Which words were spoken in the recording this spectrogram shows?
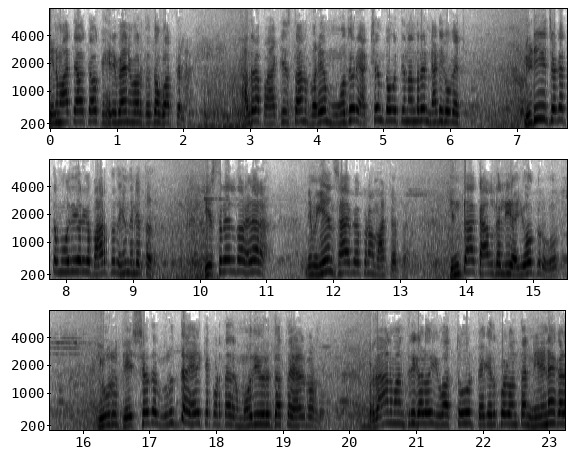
ಇನ್ನು ಮಾತು ಯಾವಕ್ಕೆ ಯಾಕೆ ಹಿರಿಬ್ಯಾನಿ ಬರ್ತೈತೋ ಗೊತ್ತಿಲ್ಲ. ಅಂದ್ರೆ ಪಾಕಿಸ್ತಾನ ಬರೀ ಮೋದಿಯವ್ರು ಆ್ಯಕ್ಷನ್ ತೊಗೋತೀನಂದ್ರೆ ನಡಿಗೆ ಹೋಗೈತೆ. ಇಡೀ ಜಗತ್ತು ಮೋದಿಯವರಿಗೆ ಭಾರತದ ಹಿಂದೆ ನಿಂತದ. ಇಸ್ರೇಲ್ದವ್ರು ಹೇಳ್ಯಾರ, ನಿಮಗೇನು ಸಹಾಯ ಬೇಕು ನಾವು ಮಾಡ್ತಿರ್ತಾರೆ ಇಂಥ ಕಾಲದಲ್ಲಿ ಅಯೋಗ್ಯರು ಇವರು ದೇಶದ ವಿರುದ್ಧ ಹೇಳಿಕೆ ಕೊಡ್ತಾ ಇದ್ದಾರೆ ಮೋದಿ ವಿರುದ್ಧ ಅಂತ ಹೇಳಬಾರ್ದು. ಪ್ರಧಾನಮಂತ್ರಿಗಳು ಇವತ್ತು ತೆಗೆದುಕೊಳ್ಳುವಂಥ ನಿರ್ಣಯಗಳ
